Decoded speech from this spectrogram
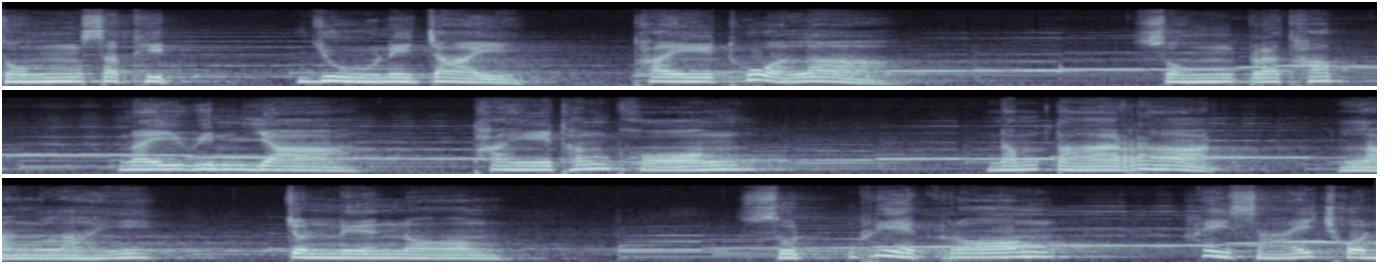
ทรงสถิตอยู่ในใจไทยทั่วล่า ทรงประทับในวิญญา ไทยทั้งผอง น้ำตาราดหลั่งไหล จนเนืองนอง สุดเรียกร้องให้สายชน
